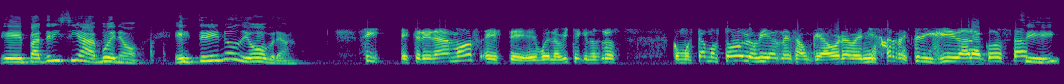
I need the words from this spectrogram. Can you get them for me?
Eh, Patricia, bueno, estreno de obra. Sí, estrenamos, este, bueno, viste que nosotros como estamos todos los viernes, aunque ahora venía restringida la cosa, sí.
